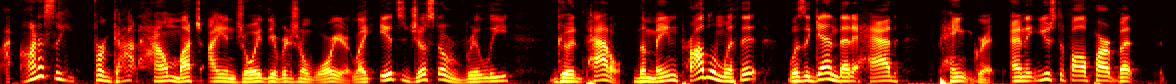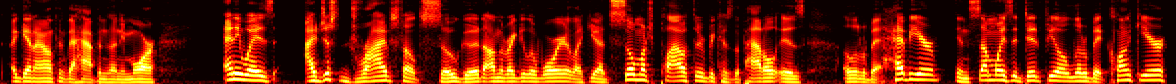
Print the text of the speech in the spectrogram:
I honestly forgot how much I enjoyed the original Warrior. Like, it's just a really good paddle. The main problem with it was, again, that it had paint grit and it used to fall apart, but again, I don't think that happens anymore. Anyways, I just drives felt so good on the regular Warrior. Like you had so much plow through because the paddle is a little bit heavier. In some ways, it did feel a little bit clunkier,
